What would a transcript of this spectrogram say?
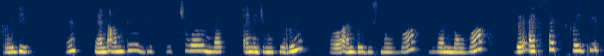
credit. Uh, and under this virtual net energy metering, or under this NOVA, NEM NOVA, the excess credit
